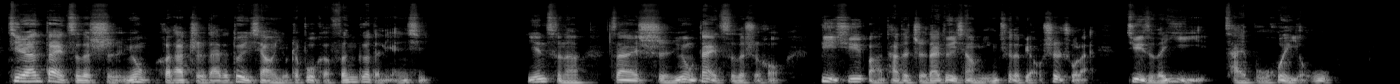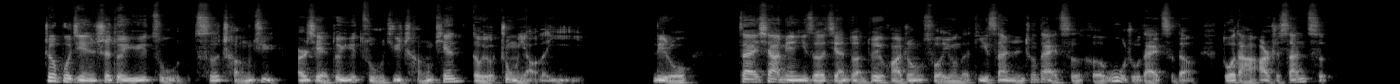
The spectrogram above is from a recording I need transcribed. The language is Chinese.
既然代词的使用和它指代的对象有着不可分割的联系，因此呢，在使用代词的时候，必须把它的指代对象明确的表示出来，句子的意义才不会有误。这不仅是对于组词成句，而且对于组句成篇都有重要的意义。例如，在下面一则简短对话中所用的第三人称代词和物主代词等多达二十三次。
